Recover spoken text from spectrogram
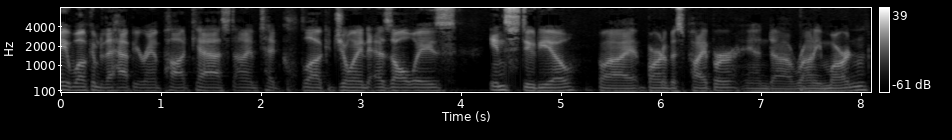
Hey, welcome to the Happy Rant podcast. I'm Ted Kluck, joined as always in studio by Barnabas Piper and uh, Ronnie Martin.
